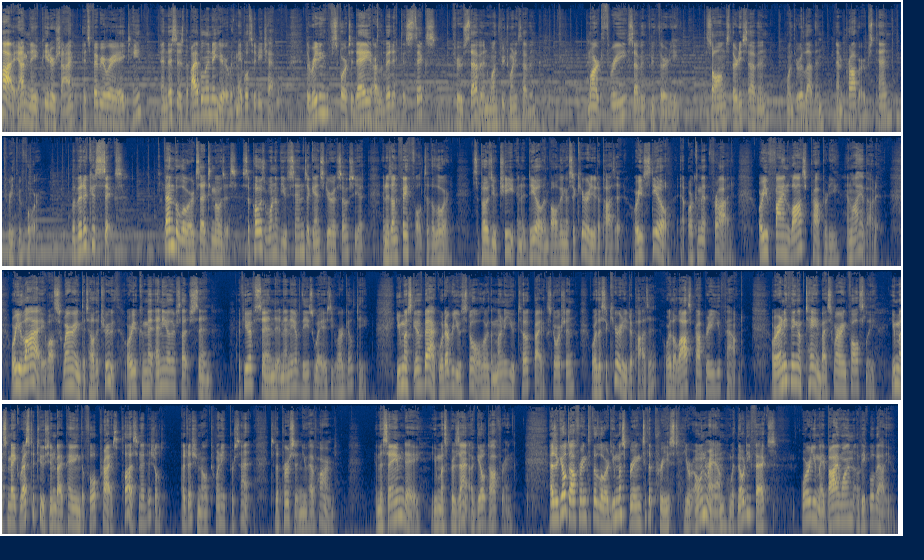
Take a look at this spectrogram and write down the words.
Hi, I'm Nate Petersheim. It's February 18th, and this is the Bible in a Year with Maple City Chapel. The readings for today are Leviticus 6 through 7, 1 through 27, Mark 3, 7 through 30, Psalms 37, 1 through 11, and Proverbs 10, 3 through 4. Leviticus 6 Then the Lord said to Moses, Suppose one of you sins against your associate and is unfaithful to the Lord. Suppose you cheat in a deal involving a security deposit, or you steal or commit fraud, or you find lost property and lie about it, or you lie while swearing to tell the truth, or you commit any other such sin. If you have sinned in any of these ways, you are guilty. You must give back whatever you stole, or the money you took by extortion, or the security deposit, or the lost property you found, or anything obtained by swearing falsely. You must make restitution by paying the full price plus an additional additional 20% to the person you have harmed. In the same day, you must present a guilt offering. As a guilt offering to the Lord, you must bring to the priest your own ram with no defects, or you may buy one of equal value.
